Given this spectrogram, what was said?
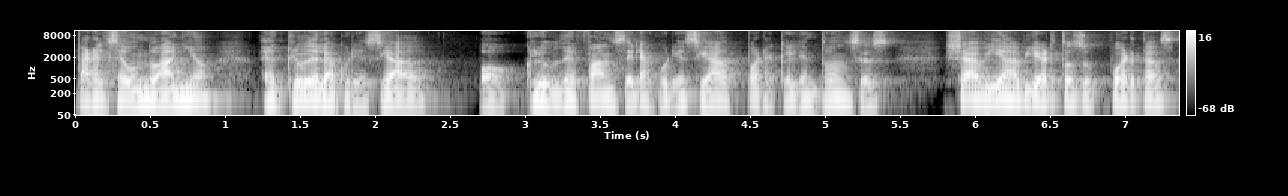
Para el segundo año, el Club de la Curiosidad, o Club de Fans de la Curiosidad por aquel entonces, ya había abierto sus puertas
